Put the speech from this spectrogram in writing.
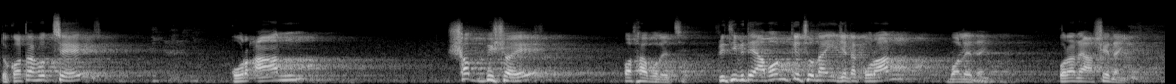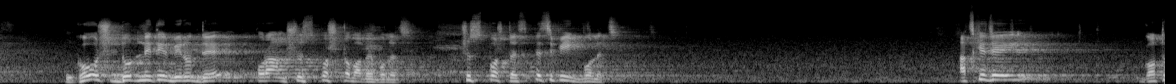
তো কথা হচ্ছে, কোরআন সব বিষয়ে কথা বলেছে। পৃথিবীতে এমন কিছু নাই যেটা কোরআন বলে নাই। কোরআনে আসে নাই। ঘোষ দুর্নীতির বিরুদ্ধে কোরআন সুস্পষ্টভাবে বলেছে সুস্পষ্ট স্পেসিফিক বলেছে। আজকে যেই গত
